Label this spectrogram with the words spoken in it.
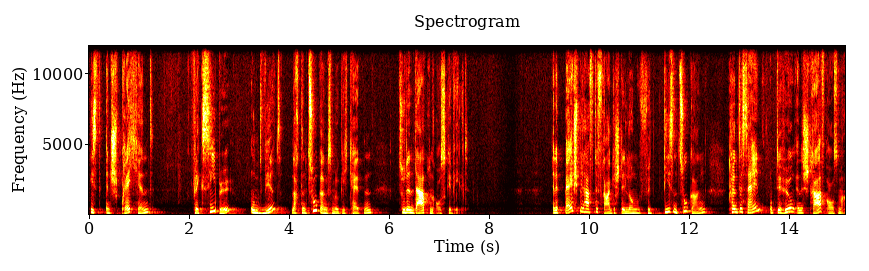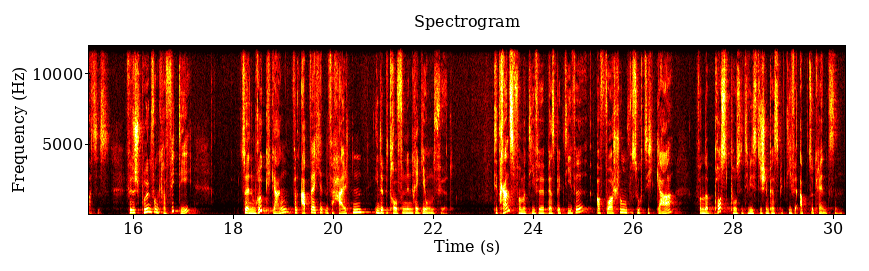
ist entsprechend flexibel und wird nach den Zugangsmöglichkeiten zu den Daten ausgewählt. Eine beispielhafte Fragestellung für diesen Zugang könnte sein, ob die Erhöhung eines Strafausmaßes für das Sprühen von Graffiti zu einem Rückgang von abweichenden Verhalten in der betroffenen Region führt. Die transformative Perspektive auf Forschung versucht sich gar von der postpositivistischen Perspektive abzugrenzen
